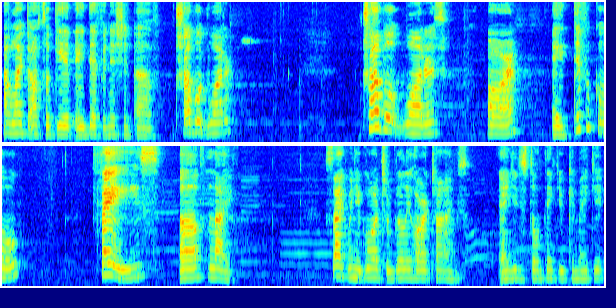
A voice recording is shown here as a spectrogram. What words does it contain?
I would like to also give a definition of troubled water. Troubled waters are a difficult phase of life. It's like when you're going through really hard times and you just don't think you can make it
